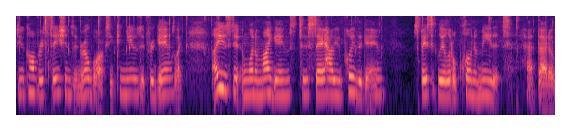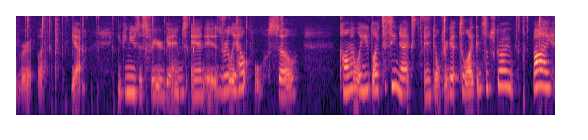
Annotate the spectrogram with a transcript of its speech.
do conversations in Roblox. You can use it for games like I used it in one of my games to say how you play the game. It's basically a little clone of me that had that over it, but yeah. You can use this for your games and it is really helpful. So comment what you'd like to see next and don't forget to like and subscribe. Bye!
